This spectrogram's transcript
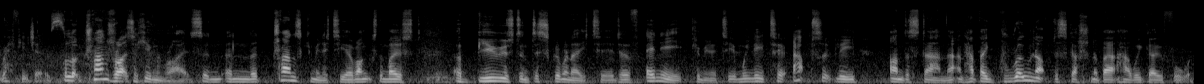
refuges? Well, look, trans rights are human rights, and, and the trans community are amongst the most abused and discriminated of any community, and we need to absolutely understand that and have a grown up discussion about how we go forward.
